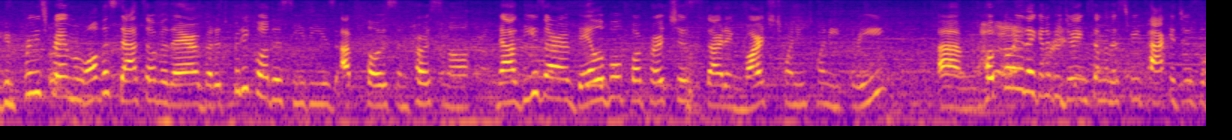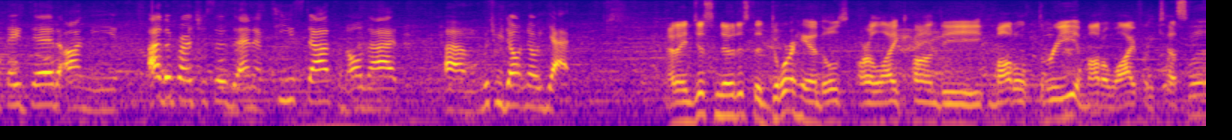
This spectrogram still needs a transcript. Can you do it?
you can freeze frame all the stats over there, but it's pretty cool to see these up close and personal. Now these are available for purchase starting March 2023. Um, hopefully they're going to be doing some of the sweet packages that they did on the other purchases, the NFT stuff and all that um, which we don't know yet. And I just noticed the door handles are like on the Model 3 and Model Y from Tesla,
